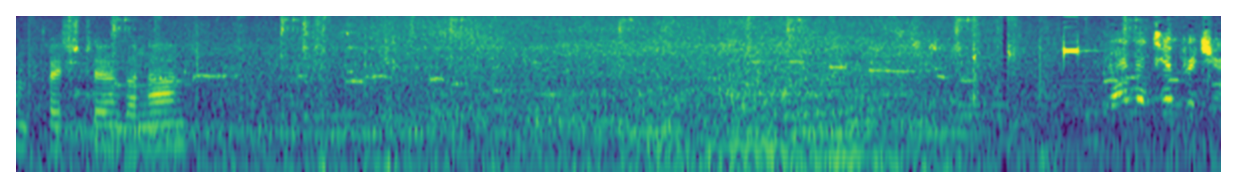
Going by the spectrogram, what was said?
Drachenfrüchte, Bananen. Normal temperature.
